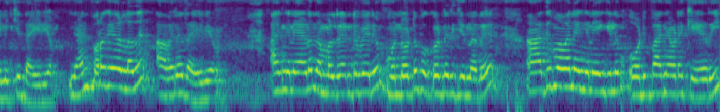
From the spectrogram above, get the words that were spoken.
എനിക്ക് ധൈര്യം. ഞാൻ പുറകെ ഉള്ളത് അവന് ധൈര്യം. അങ്ങനെയാണ് നമ്മൾ രണ്ടുപേരും മുന്നോട്ട് പോയിക്കൊണ്ടിരിക്കുന്നത്. ആദ്യം അവൻ എങ്ങനെയെങ്കിലും ഓടിപ്പാഞ്ഞ് അവിടെ കയറി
